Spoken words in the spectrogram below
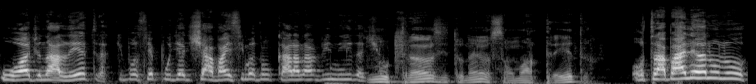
o- ódio na letra que você podia chavar em cima de um cara na avenida, tio. No trânsito, né? São uma treta. Ou trabalhando no,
